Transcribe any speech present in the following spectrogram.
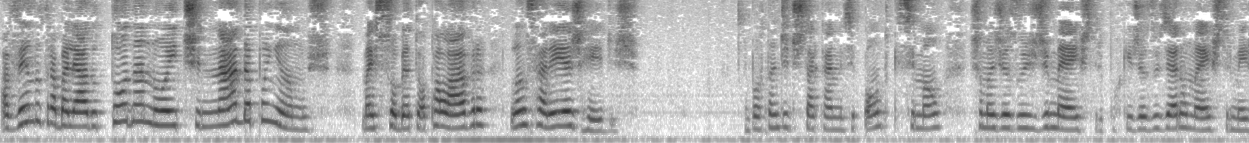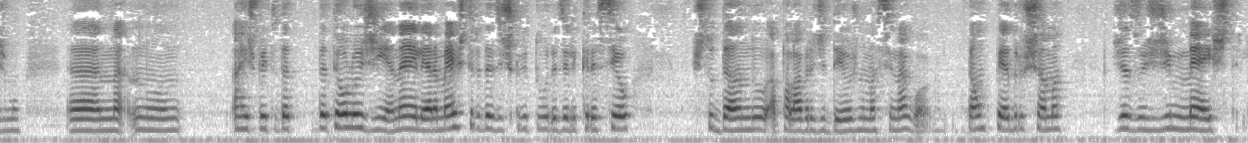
havendo trabalhado toda a noite, nada apanhamos, mas sob a tua palavra lançarei as redes. Importante destacar nesse ponto que Simão chama Jesus de mestre, porque Jesus era um mestre mesmo uh, na, no, a respeito da, da teologia, né? Ele era mestre das escrituras, ele cresceu estudando a palavra de Deus numa sinagoga. Então Pedro chama Jesus de mestre.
